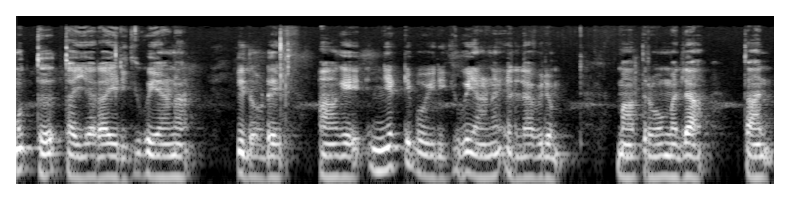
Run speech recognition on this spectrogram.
മുത്ത് തയ്യാറായിരിക്കുകയാണ്. ഇതോടെ ആകെ ഞെട്ടിപ്പോയിരിക്കുകയാണ് എല്ലാവരും. മാത്രവുമല്ല താൻ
